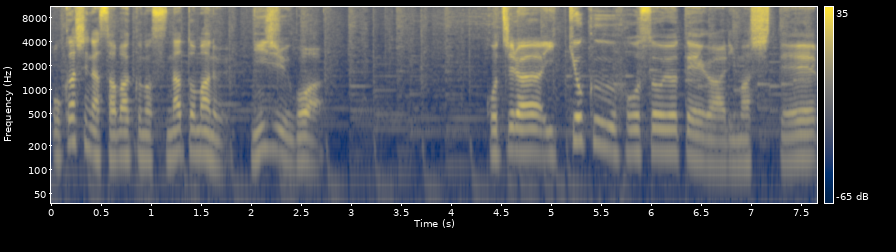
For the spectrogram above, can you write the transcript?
おかしな砂漠の砂とマヌ25話。こちら1曲放送予定がありまして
